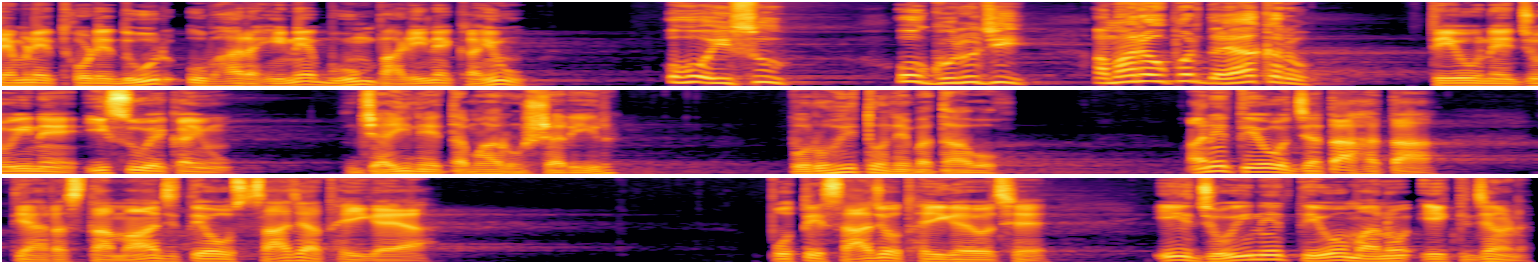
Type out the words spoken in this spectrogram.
તેમણે થોડે દૂર ઊભા રહીને બૂમ પાડીને કહ્યું ઓ ઈસુ ઓ ગુરુજી અમારા ઉપર દયા કરો. તેઓને જોઈને ઈસુએ કહ્યું જઈને તમારું શરીર પુરોહિતોને બતાવો. અને તેઓ જતા હતા. ત્યાં રસ્તામાં જ તેઓ સાજા થઈ ગયા. પોતે સાજો થઈ ગયો છે. એ જોઈને તેઓમાંનો એક જણ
